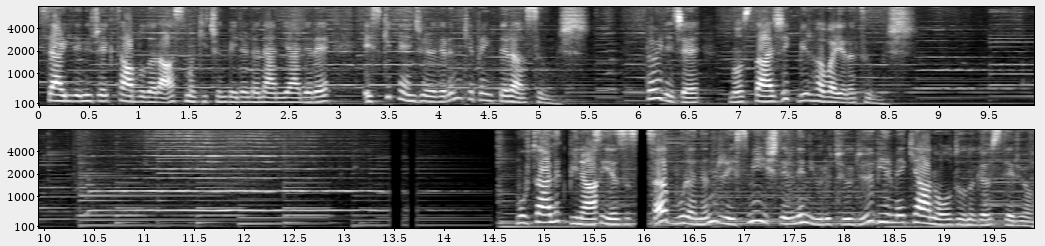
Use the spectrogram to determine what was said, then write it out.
Sergilenecek tabloları asmak için belirlenen yerlere eski pencerelerin kepenkleri asılmış. Böylece nostaljik bir hava yaratılmış. Muhtarlık binası yazısı da buranın resmi işlerinin yürütüldüğü bir mekan olduğunu gösteriyor.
